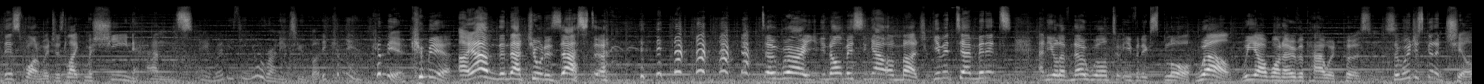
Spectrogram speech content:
this one, which is like machine hands. Hey, where do you think you're running to, buddy? Come here. Come here. Come here. I am the natural disaster. Don't worry, you're not missing out on much. Give it 10 minutes, and you'll have no world to even explore. Well, we are one overpowered person, so we're just gonna chill.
